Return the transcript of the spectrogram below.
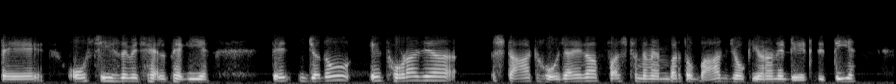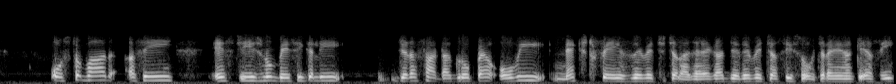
ਤੇ ਉਸ ਚੀਜ਼ ਦੇ ਵਿੱਚ ਹੈਲਪ ਹੈਗੀ ਹੈ। ਤੇ ਜਦੋਂ ਇਹ ਥੋੜਾ ਜਿਹਾ ਸਟਾਰਟ ਹੋ ਜਾਏਗਾ 1 ਨਵੰਬਰ ਤੋਂ ਬਾਅਦ ਜੋ ਕਿ ਉਹਨਾਂ ਨੇ ਡੇਟ ਦਿੱਤੀ ਹੈ, ਉਸ ਤੋਂ ਬਾਅਦ ਅਸੀਂ ਇਸ ਚੀਜ਼ ਨੂੰ ਬੇਸਿਕਲੀ ਜਿਹੜਾ ਸਾਡਾ ਗਰੁੱਪ ਹੈ ਉਹ ਵੀ ਨੈਕਸਟ ਫੇਜ਼ ਦੇ ਵਿੱਚ ਚਲਾ ਜਾਏਗਾ ਜਿਹਦੇ ਵਿੱਚ ਅਸੀਂ ਸੋਚ ਰਹੇ ਹਾਂ ਕਿ ਅਸੀਂ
